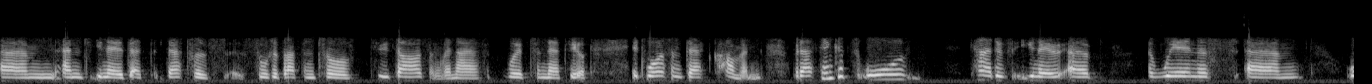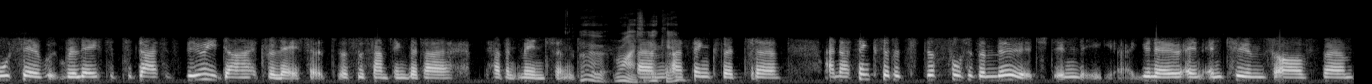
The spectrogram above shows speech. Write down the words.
um, and you know that that was sort of up until 2000 when I worked in that field, it wasn't that common. But I think it's all kind of you know uh, awareness, um, also related to diet. It's very diet related. This is something that I haven't mentioned. Oh, right. Um, okay. I think that. Uh, and I think that it's just sort of emerged in, you know, in, in terms of um,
